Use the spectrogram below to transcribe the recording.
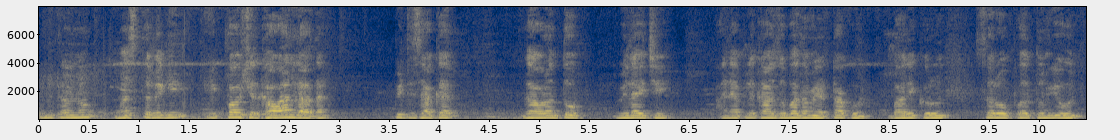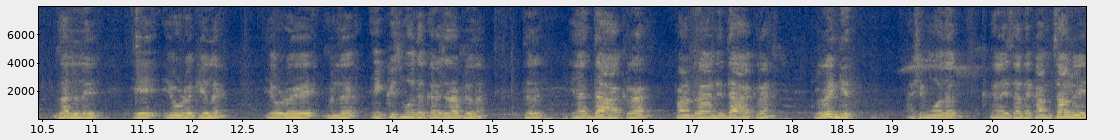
मित्रांनो मस्तपैकी एक पावशेर खावा आणला होता. पिठी साखर गावरान तूप विलायची आणि आपले काजू बदाम यात टाकून बारीक करून सर्व परतून घेऊन झालेलं आहे. हे एवढं केलं एवढं आहे म्हणलं एकवीस मोदक करायचे आपल्याला. तर या दहा अकरा पांढरा आणि दहा अकरा रंगीत असे मोदक करायचं आता काम चालू आहे.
